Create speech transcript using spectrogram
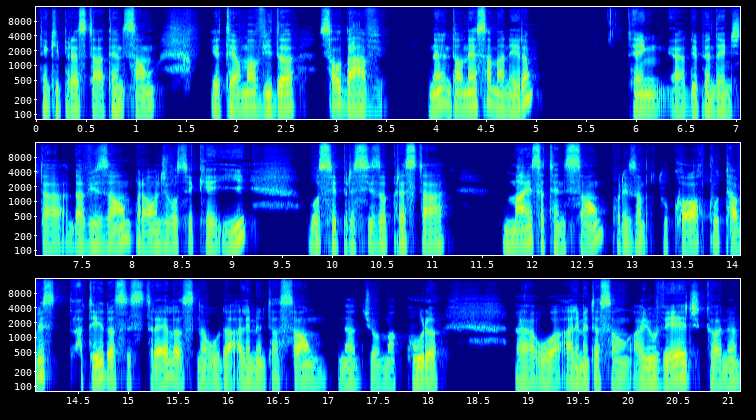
tem que prestar atenção e ter uma vida saudável. Né? Então nessa maneira tem uh, dependente da, da visão para onde você quer ir, você precisa prestar mais atenção, por exemplo, do corpo, talvez até das estrelas, né, ou da alimentação, né, de uma cura uh, ou alimentação ayurvédica, né,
